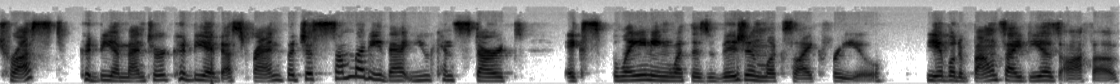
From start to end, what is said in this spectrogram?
trust, could be a mentor, could be a best friend, but just somebody that you can start explaining what this vision looks like for you, be able to bounce ideas off of,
